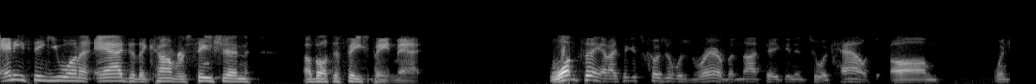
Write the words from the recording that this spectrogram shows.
anything you want to add to the conversation about the face paint, Matt? One thing, and I think it's because it was rare but not taken into account, um, when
